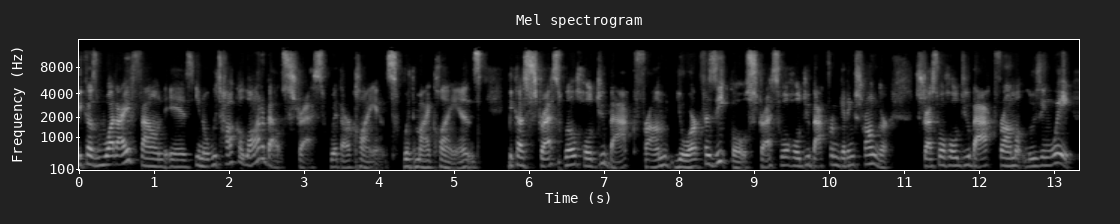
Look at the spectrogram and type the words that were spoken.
because what i found is you know we talk a lot about stress with our clients with my clients because stress will hold you back from your physique goals. Stress will hold you back from getting stronger. Stress will hold you back from losing weight.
